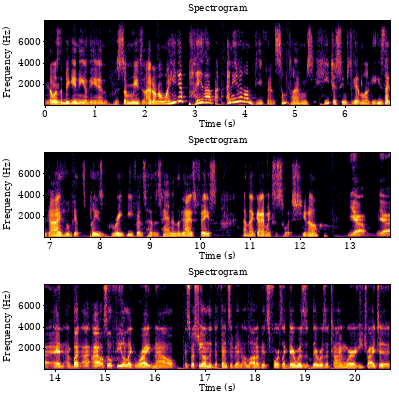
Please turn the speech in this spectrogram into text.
That was mm-hmm. the beginning of the end for some reason. I don't know why he didn't play that. But, and even on defense, sometimes he just seems to get unlucky. He's that guy who gets plays great defense, has his hand in the guy's face, and that guy makes a swish. You know? Yeah, yeah, and but I, I also feel like right now, especially on the defensive end, a lot of it's forced. Like there was there was a time where he tried to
